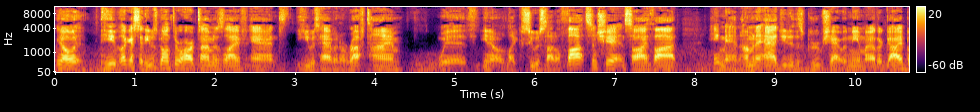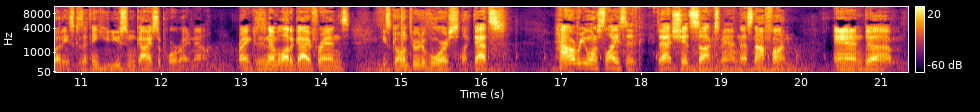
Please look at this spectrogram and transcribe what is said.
you know, he like I said, he was going through a hard time in his life, and he was having a rough time with you know like suicidal thoughts and shit. And so I thought, hey man, I'm gonna add you to this group chat with me and my other guy buddies because I think you could use some guy support right now, right? Because he doesn't have a lot of guy friends. He's going through divorce. Like that's however you want to slice it. That shit sucks, man. That's not fun. And um,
